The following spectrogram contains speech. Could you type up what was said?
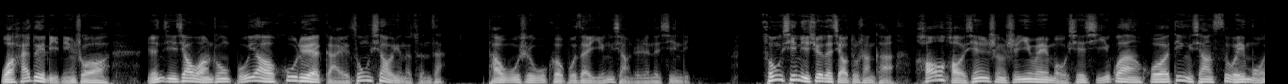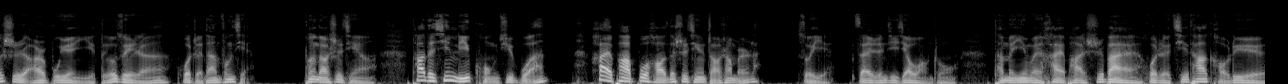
我还对李宁说，人际交往中不要忽略改宗效应的存在，它无时无刻不在影响着人的心理。从心理学的角度上看，好好先生是因为某些习惯或定向思维模式而不愿意得罪人或者担风险。碰到事情，他的心里恐惧不安，害怕不好的事情找上门来，所以在人际交往中，他们因为害怕失败或者其他考虑，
